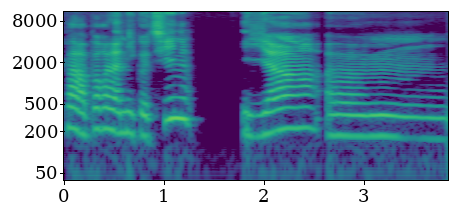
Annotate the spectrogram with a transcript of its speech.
par rapport à la nicotine, euh,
